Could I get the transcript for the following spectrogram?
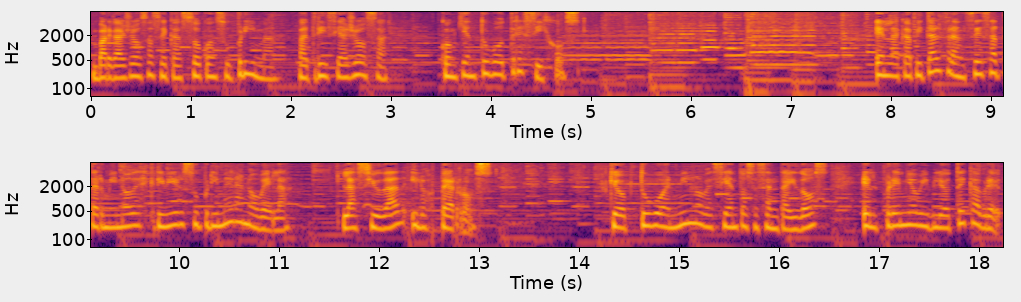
Vargallosa se casó con su prima, Patricia Llosa, con quien tuvo tres hijos. En la capital francesa terminó de escribir su primera novela, la ciudad y los perros, que obtuvo en 1962 el premio Biblioteca Brev.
